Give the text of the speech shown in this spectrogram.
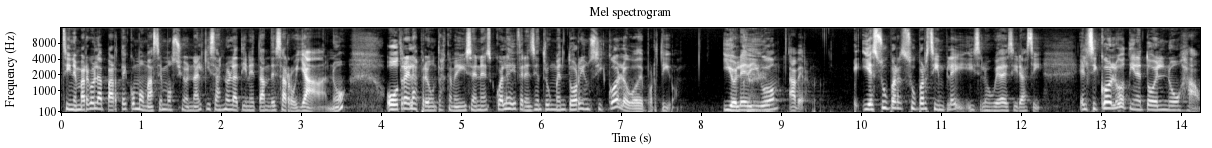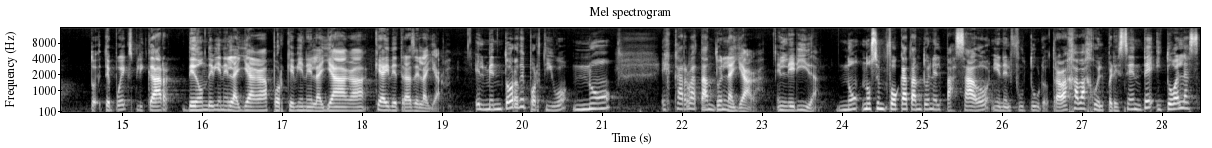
sin embargo la parte como más emocional quizás no la tiene tan desarrollada, ¿no? Otra de las preguntas que me dicen es cuál es la diferencia entre un mentor y un psicólogo deportivo. Y yo le digo, a ver, y es súper, súper simple y se los voy a decir así. El psicólogo tiene todo el know-how te puede explicar de dónde viene la llaga, por qué viene la llaga, qué hay detrás de la llaga. El mentor deportivo no escarba tanto en la llaga, en la herida, no, no se enfoca tanto en el pasado ni en el futuro, trabaja bajo el presente y todas las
